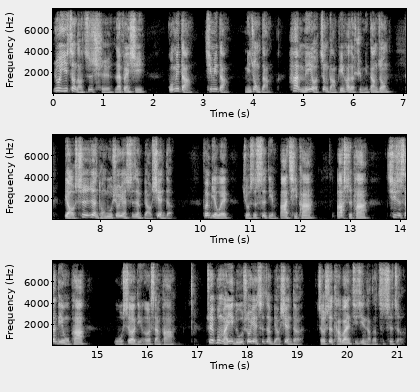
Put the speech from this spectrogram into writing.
若依政党支持来分析，国民党、亲民党、民众党和没有政党偏好的选民当中，表示认同卢修院市政表现的，分别为九十四点八七趴、八十趴、七十三点五趴、五十二点二三趴。最不满意卢修院市政表现的，则是台湾激进党的支持者，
